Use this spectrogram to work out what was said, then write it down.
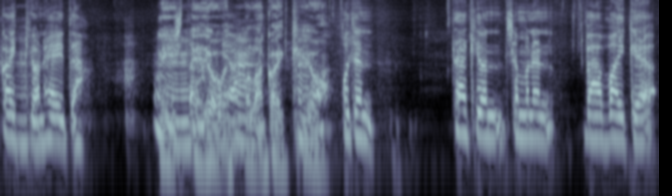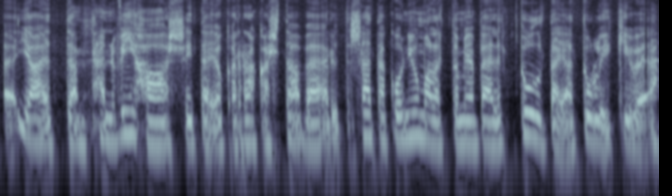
Kaikki on heitä. Niistä, mm. joo, ollaan kaikki, mm. joo. Muuten tämäkin on semmoinen vähän vaikea ja että hän vihaa sitä, joka rakastaa vääryyttä. Satakoon jumalattomien päälle tulta ja tulikiveä.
